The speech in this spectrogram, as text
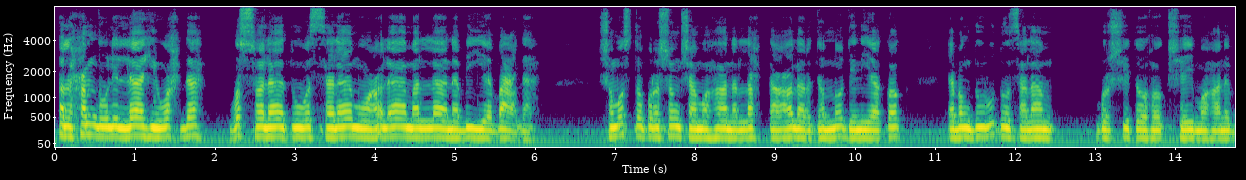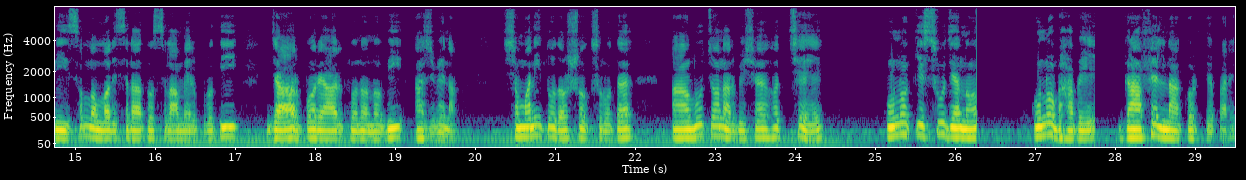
الحمد لله وحده والصلاة والسلام على من لا نبي بعده সমস্ত প্রশংসা মহান আল্লাহ তাআলার জন্য যিনি একক এবং দুরুদ ও সালাম বর্ষিত হোক সেই মহানবী সাল্লাল্লাহু সাল্লামের প্রতি যার পরে আর কোনো নবী আসবে না সম্মানিত দর্শক শ্রোতা আলোচনার বিষয় হচ্ছে কোনো কিছু যেন কোনোভাবে গাফেল না করতে পারে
